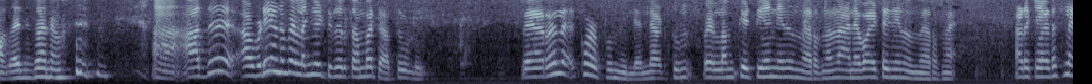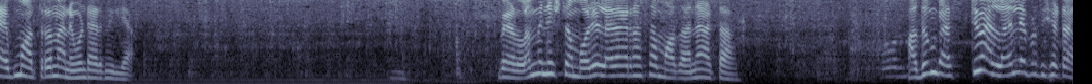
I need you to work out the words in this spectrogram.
അതന്നെ സാധനം ആ അത് അവിടെയാണ് വെള്ളം കെട്ടി നിർത്താൻ പറ്റാത്തുള്ളൂ. വേറെ കുഴപ്പമൊന്നുമില്ല. എല്ലായിടത്തും വെള്ളം കെട്ടി തന്നെ നിന്നിറങ്ങുന്നത് നനവായിട്ട് തന്നെ നിന്നിറങ്ങുന്നത് അടുക്കളയുടെ സ്ലാബ് മാത്രം നനവുണ്ടായിരുന്നില്ല. വെള്ളം പിന്നെ ഇഷ്ടം പോലെ ഉള്ള കാരണം സമാധാനം ആട്ടാ. അതും ബെസ്റ്റ് വെള്ളമല്ലേ പ്രതീക്ഷട്ടാ.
